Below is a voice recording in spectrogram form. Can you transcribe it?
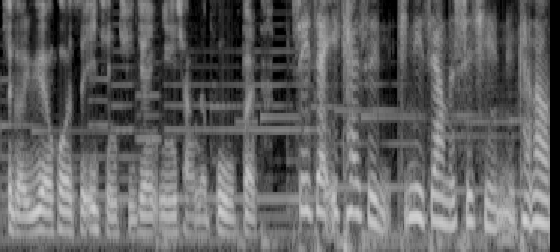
这个月或者是疫情期间影响的部分。所以在一开始经历这样的事情，你看到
